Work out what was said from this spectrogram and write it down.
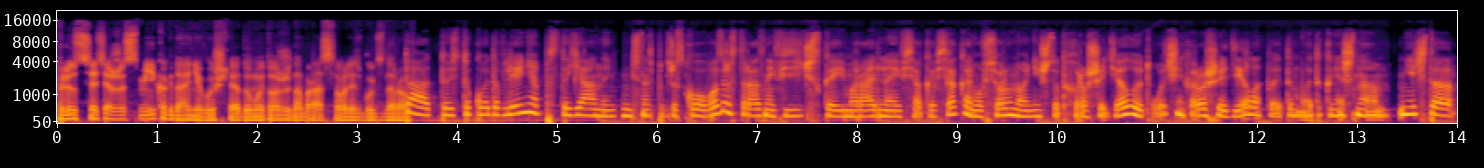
Плюс все те же СМИ, когда они вышли, я думаю, тоже набрасывались, будь здоров. Да, то есть такое давление постоянное, начиная с подросткового возраста, разное физическое и моральное, и всякое-всякое, но все равно они что-то хорошее делают, очень хорошее дело, поэтому это, конечно, нечто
